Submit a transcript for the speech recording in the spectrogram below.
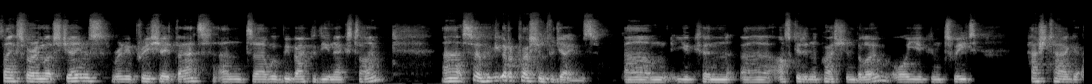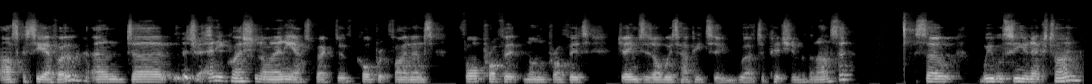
Thanks very much, James. Really appreciate that, and uh, we'll be back with you next time. Uh, so, have you got a question for James? Um, you can uh, ask it in the question below, or you can tweet hashtag ask a CFO and uh, literally any question on any aspect of corporate finance, for profit, non profit. James is always happy to, uh, to pitch in with an answer. So we will see you next time.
